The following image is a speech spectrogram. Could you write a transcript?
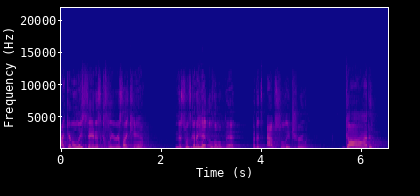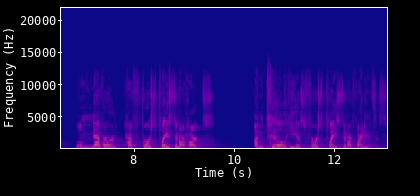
I can only say it as clear as I can. And this one's gonna hit a little bit, but it's absolutely true. God will never have first place in our hearts until he is first place in our finances.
